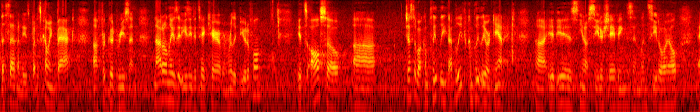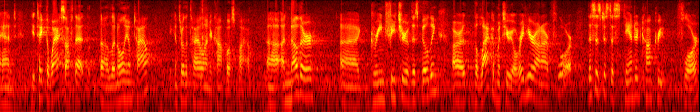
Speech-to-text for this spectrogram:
the 70s, but it's coming back uh, for good reason. Not only is it easy to take care of and really beautiful, it's also uh, just about completely, I believe, completely organic. Uh, it is, you know, cedar shavings and linseed oil, and you take the wax off that uh, linoleum tile, you can throw the tile on your compost pile. Uh, another uh, green feature of this building are the lack of material right here on our floor. This is just a standard concrete floor,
